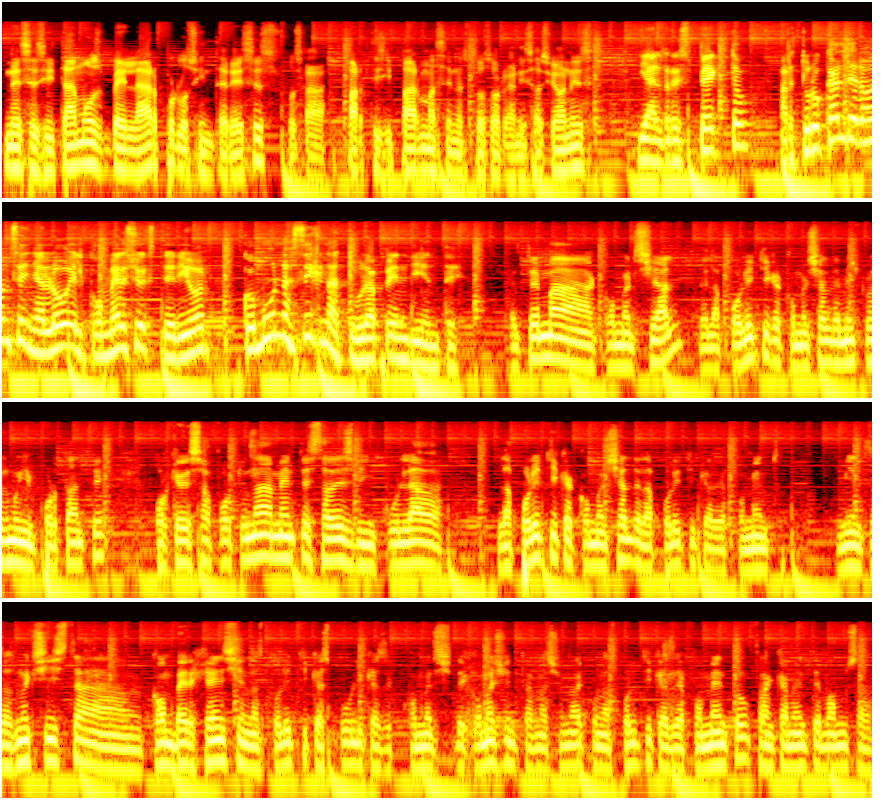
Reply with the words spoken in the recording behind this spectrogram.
necesitamos velar por los intereses, o sea, participar más en nuestras organizaciones. Y al respecto, Arturo Calderón señaló el comercio exterior como una asignatura pendiente. El tema comercial, de la política comercial de México es muy importante porque desafortunadamente está desvinculada la política comercial de la política de fomento. mientras no exista convergencia en las políticas públicas de comercio, de comercio internacional con las políticas de fomento, francamente vamos a,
